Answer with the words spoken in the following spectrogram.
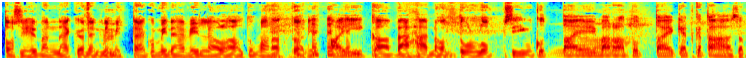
tosi hyvän näköinen. Mm. Nimittäin kun minä ja Ville ollaan oltu varattua, niin aika vähän on tullut sinkut tai varatut tai ketkä tahansa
